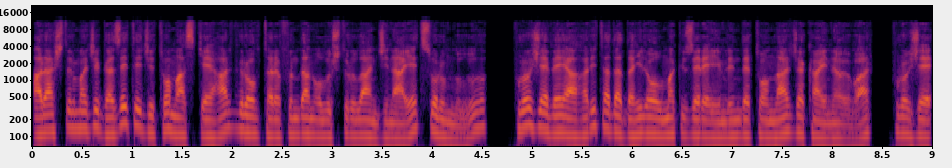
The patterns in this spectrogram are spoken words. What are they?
Araştırmacı gazeteci Thomas K. Hardgrove tarafından oluşturulan cinayet sorumluluğu, proje veya haritada dahil olmak üzere emrinde tonlarca kaynağı var, proje,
